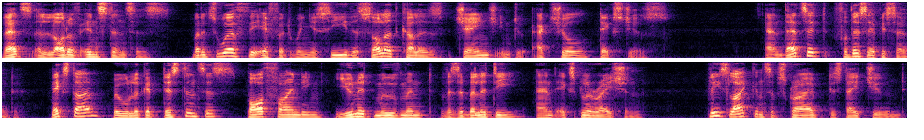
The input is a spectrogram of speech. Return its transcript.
That's a lot of instances, but it's worth the effort when you see the solid colors change into actual textures. And that's it for this episode. Next time, we will look at distances, pathfinding, unit movement, visibility, and exploration. Please like and subscribe to stay tuned.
